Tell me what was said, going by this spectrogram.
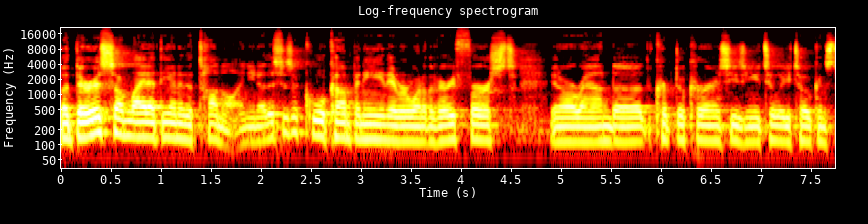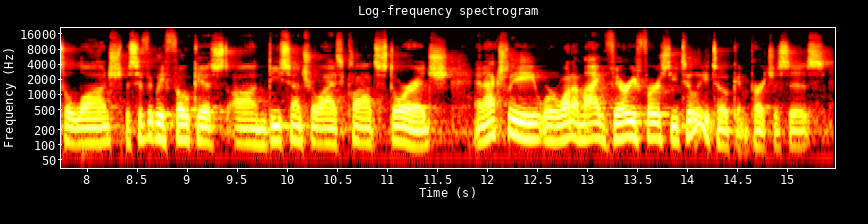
But there is some light at the end of the tunnel. And, you know, this is a cool company. They were one of the very first, you know, around uh, the cryptocurrencies and utility tokens to launch, specifically focused on decentralized cloud storage. And actually were one of my very first utility token purchases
